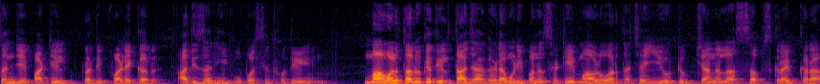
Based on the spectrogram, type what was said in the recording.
संजय पाटील प्रदीप वाडेकर आदीजणही उपस्थित होते. मावळ तालुक्यातील ताज्या घडामोडी पाहण्यासाठी मावळ वार्ताच्या यूट्यूब चॅनलला सबस्क्राईब करा.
